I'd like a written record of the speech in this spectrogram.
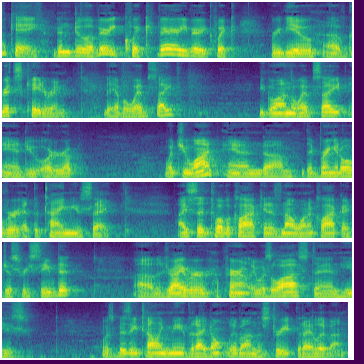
Okay, I'm going to do a very quick, very, very quick review of Grits Catering. They have a website. You go on the website and you order up what you want, and um, they bring it over at the time you say. I said 12 o'clock. It is now 1 o'clock. I just received it. Uh, the driver apparently was lost, and he's was busy telling me that I don't live on the street that I live on.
